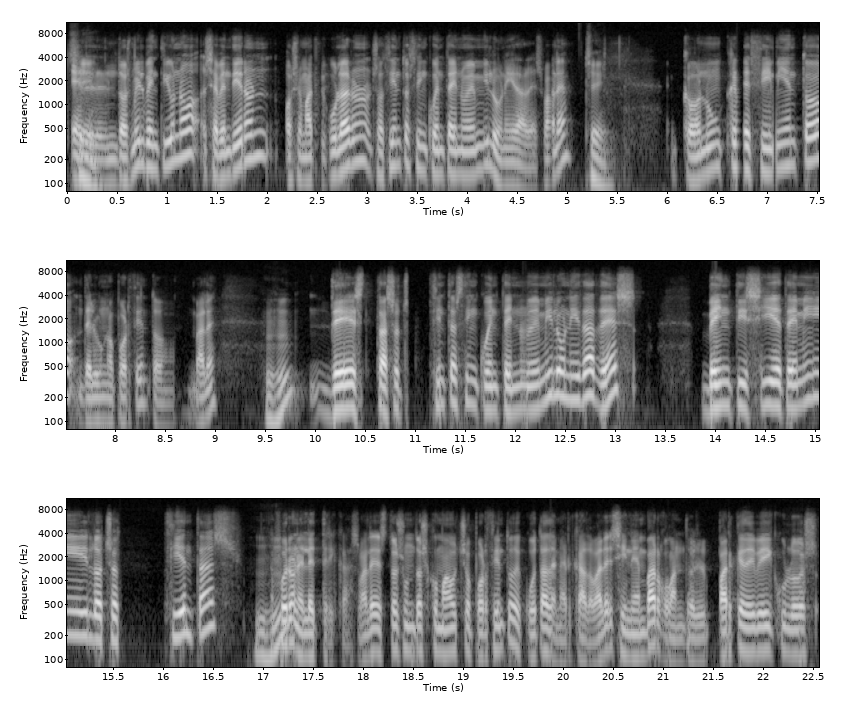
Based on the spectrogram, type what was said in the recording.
Sí. en 2021 se vendieron o se matricularon 859.000 unidades, ¿vale? Sí. Con un crecimiento del 1%, ¿vale? De estas 859.000 unidades, 27.800 Ujú. fueron eléctricas, ¿vale? Esto es un 2,8% de cuota de mercado, ¿vale? Sin embargo, cuando el parque de vehículos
